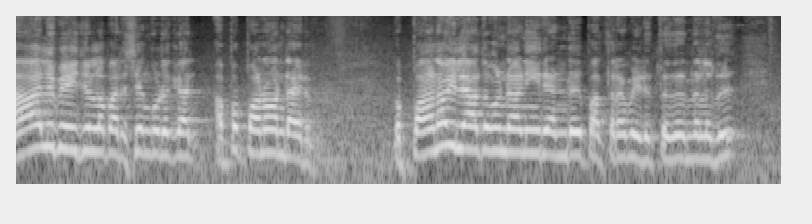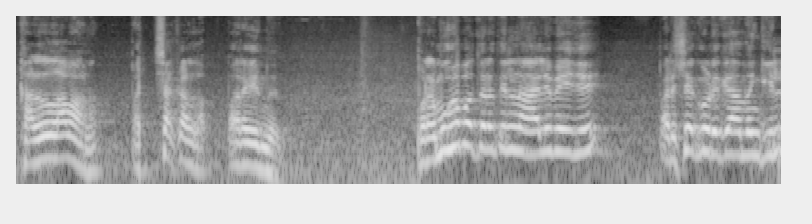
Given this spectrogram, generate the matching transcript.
നാല് പേജുള്ള പരസ്യം കൊടുക്കാൻ അപ്പോൾ പണം ഉണ്ടായിരുന്നു. അപ്പോൾ പണം ഇല്ലാത്തതുകൊണ്ടാണ് ഈ രണ്ട് പത്രം എടുത്തത് എന്നുള്ളത് കള്ളമാണ് പച്ചക്കള്ളം പറയുന്നത്. പ്രമുഖ പത്രത്തിൽ നാല് പേജ് പരസ്യം കൊടുക്കാമെങ്കിൽ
